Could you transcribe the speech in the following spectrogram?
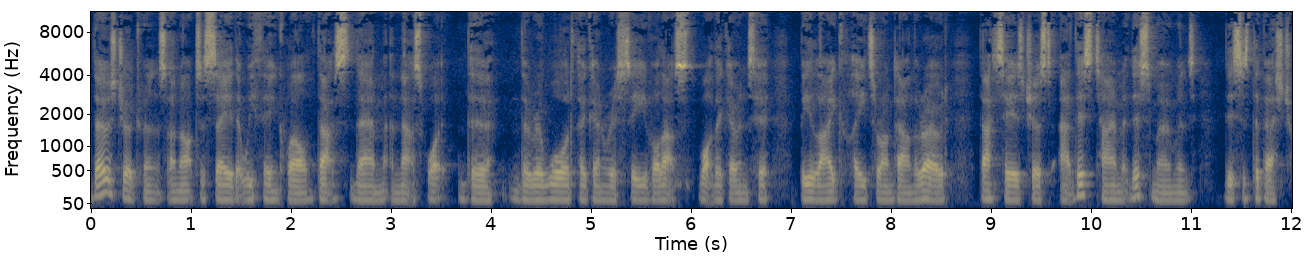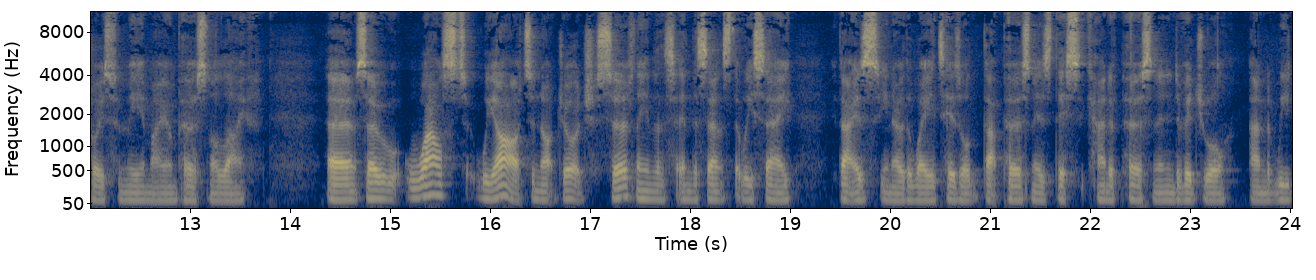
those judgments are not to say that we think, well, that's them and that's what the the reward they're going to receive, or that's what they're going to be like later on down the road. That is just at this time, at this moment, this is the best choice for me in my own personal life. Uh, so, whilst we are to not judge, certainly in the in the sense that we say that is, you know, the way it is, or that person is this kind of person and individual, and we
